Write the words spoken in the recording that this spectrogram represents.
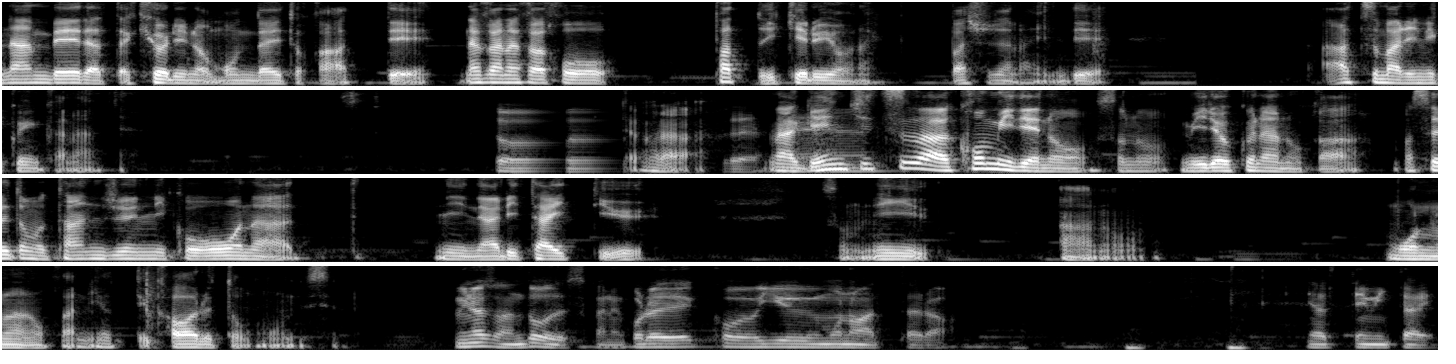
南米だったら距離の問題とかあってなかなかこうパッと行けるような場所じゃないんで集まりにくいんかなみたいな。だからまあ現実は込みでのその魅力なのか、まあ、それとも単純にこうオーナーになりたいっていうそのにあのものなのかによって変わると思うんですよね。皆さんどうですかね？これ、こういうものあったらやってみたい、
